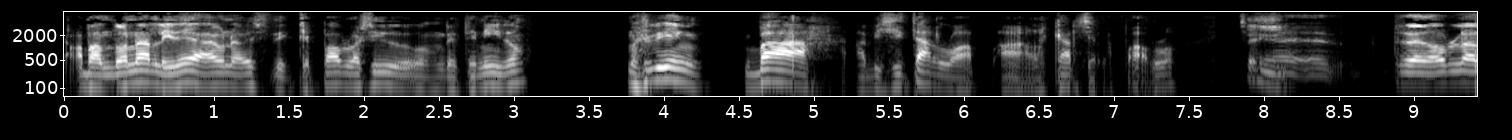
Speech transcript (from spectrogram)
abandonar la idea una vez de que Pablo ha sido detenido, más bien va a visitarlo a, la cárcel a Pablo. Eh, redobla,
